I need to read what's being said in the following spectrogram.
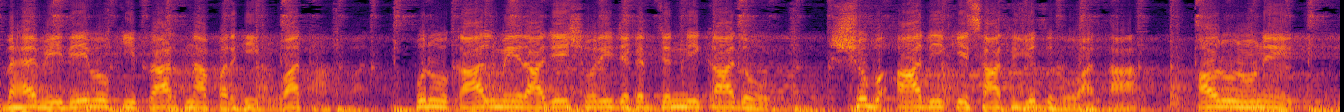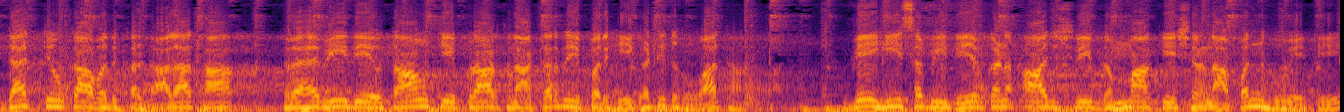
वह भी देवों की प्रार्थना पर ही हुआ था। पूर्व काल में राजेश्वरी जगत जननी का जो शुभ आदि के साथ युद्ध हुआ था, और उन्होंने दैत्यों का वध कर डाला था। वह भी देवताओं की प्रार्थना करने पर ही घटित हुआ था। वे ही सभी देवगण आज श्री ब्रह्मा के शरणापन्न हुए थे।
